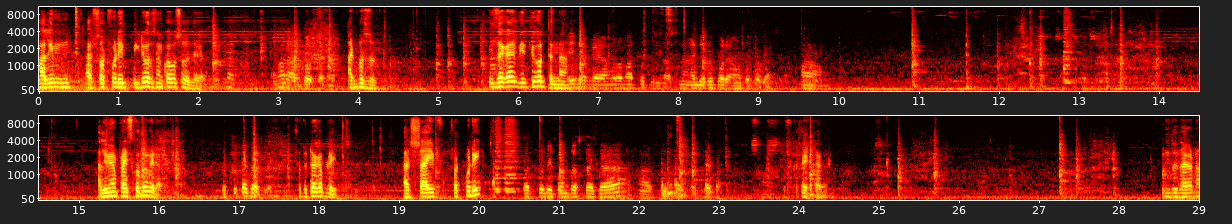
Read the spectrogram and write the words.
হালিম আর শর্টফুটি বিক্রি করতেছেন কয় বছর হয়ে যায় আট বছর। এই জায়গায় বিক্রি করতেন না? হালিমের প্রাইস কত করে? সত্তর টাকা প্লেট আর শাহি চটপটি চটপটি পঞ্চাশ টাকা আর টাকা। ষাট টাকা। কোন তো জায়গাটা?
